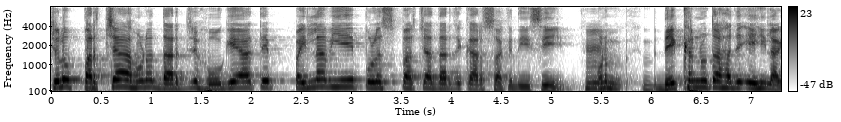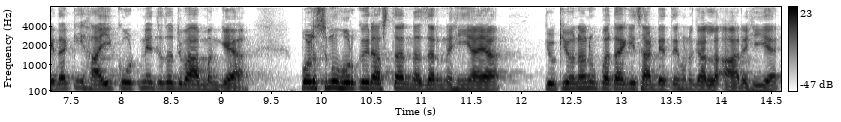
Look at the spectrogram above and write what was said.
ਚਲੋ ਪਰਚਾ ਹੁਣ ਦਰਜ ਹੋ ਗਿਆ ਤੇ ਪਹਿਲਾਂ ਵੀ ਇਹ ਪੁਲਿਸ ਪਰਚਾ ਦਰਜ ਕਰ ਸਕਦੀ ਸੀ। ਹੁਣ ਦੇਖਣ ਨੂੰ ਤਾਂ ਹਜੇ ਇਹੀ ਲੱਗਦਾ ਕਿ ਹਾਈ ਕੋਰਟ ਨੇ ਜਦੋਂ ਜਵਾਬ ਮੰਗਿਆ ਪੁਲਿਸ ਨੂੰ ਹੋਰ ਕੋਈ ਰਸਤਾ ਨਜ਼ਰ ਨਹੀਂ ਆਇਆ ਕਿਉਂਕਿ ਉਹਨਾਂ ਨੂੰ ਪਤਾ ਕਿ ਸਾਡੇ ਤੇ ਹੁਣ ਗੱਲ ਆ ਰਹੀ ਹੈ।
